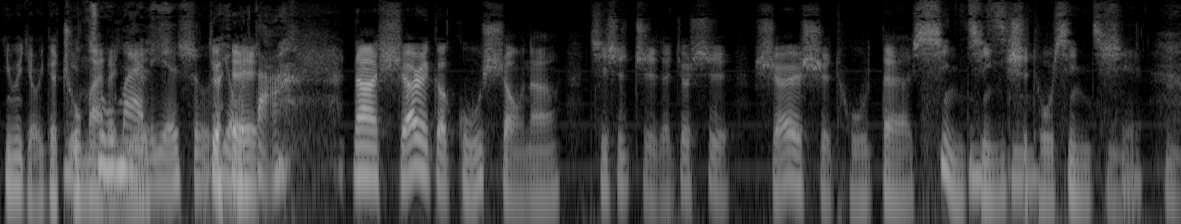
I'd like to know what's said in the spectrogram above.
因为有一个出卖了耶稣。对。那十二个鼓手呢？其实指的就是十二使徒的信经，使徒信经。是，嗯、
